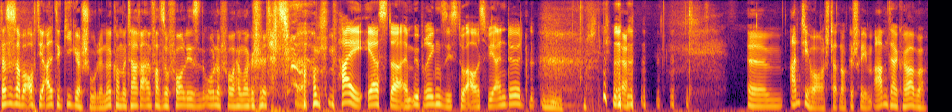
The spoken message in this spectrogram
das ist aber auch die alte Gigaschule, ne? Kommentare einfach so vorlesen, ohne vorher mal gefiltert zu haben. Hi, Erster. Im Übrigen siehst du aus wie ein Dödel. Ja. Ähm, Antihorst hat noch geschrieben. Abend, Herr Körber.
